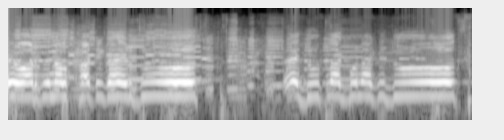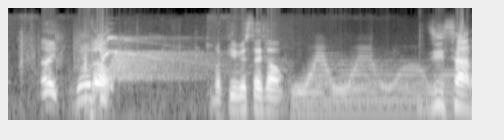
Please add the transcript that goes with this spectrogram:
এই অরিজিনাল খাটি গায়ের দুধ। এই দুধ লাগবে নাকি দুধ? এই দুধ কি বেচতে চাও? জি স্যার।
